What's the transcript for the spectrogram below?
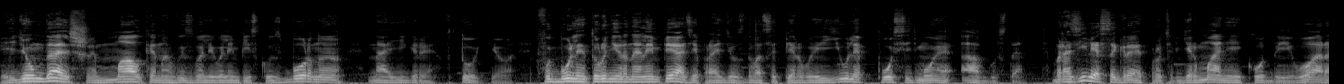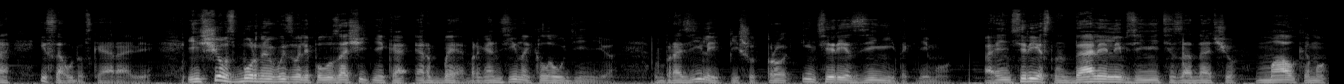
Идем дальше. Малкома вызвали в Олимпийскую сборную на игры в Токио. Футбольный турнир на Олимпиаде пройдет с 21 июля по 7 августа. Бразилия сыграет против Германии, Кот-де-Ивуара и Саудовской Аравии. Еще в сборную вызвали полузащитника РБ Брагантина Клаудиньо. В Бразилии пишут про интерес «Зенита» к нему – а интересно, дали ли в «Зените» задачу Малкому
